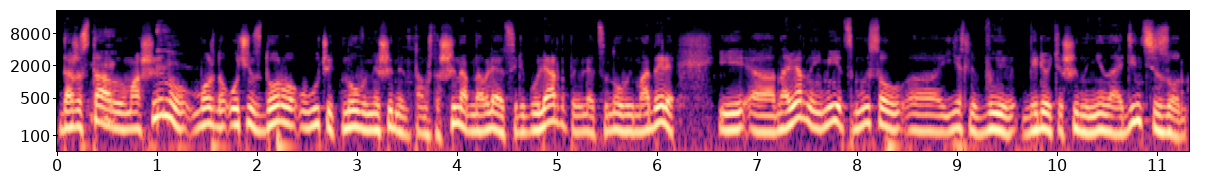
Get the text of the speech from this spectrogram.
Даже старую машину можно очень здорово улучшить новыми шинами, потому что шины обновляются регулярно, появляются новые модели. И, э, наверное, имеет смысл, э, если вы берете шины не на один сезон,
